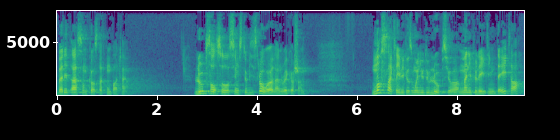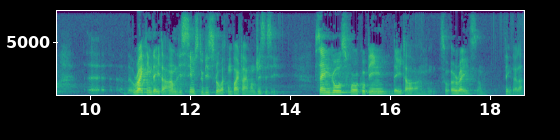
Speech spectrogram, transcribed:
but it has some cost at compile time. Loops also seems to be slower than recursion. Most likely because when you do loops, you are manipulating data, uh, writing data, and this seems to be slow at compile time on GCC. Same goes for copying data, and so arrays and things like that.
